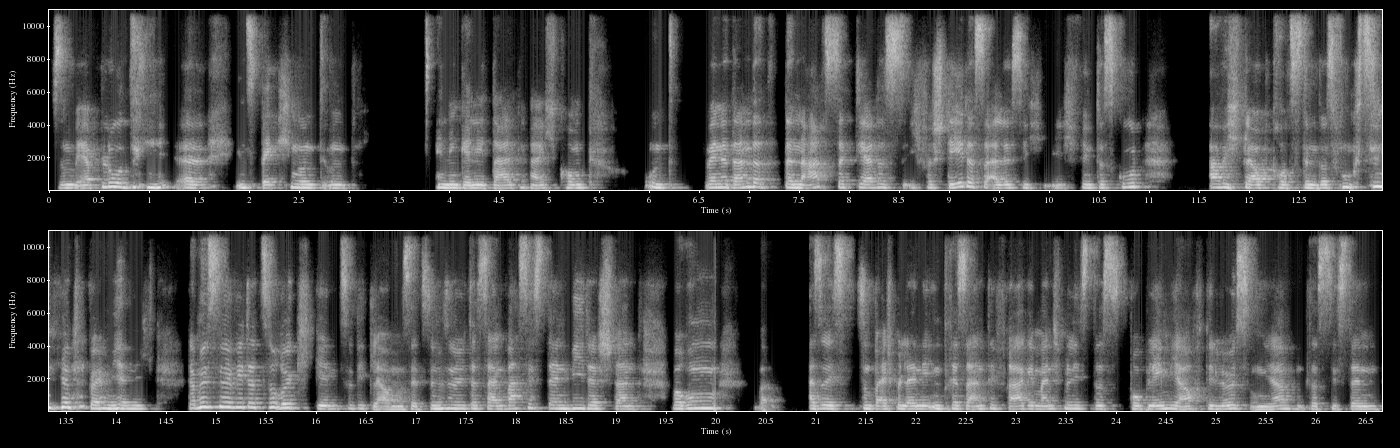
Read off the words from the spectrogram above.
also mehr Blut äh, ins Becken und, und in den Genitalbereich kommt. Und wenn er dann da, danach sagt, ja, das, ich verstehe das alles, ich, ich finde das gut, aber ich glaube trotzdem, das funktioniert bei mir nicht. Da müssen wir wieder zurückgehen zu den Glaubenssätzen. Da müssen wir wieder sagen, was ist dein Widerstand? Warum? Also ist zum Beispiel eine interessante Frage. Manchmal ist das Problem ja auch die Lösung. Ja, das ist ein,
